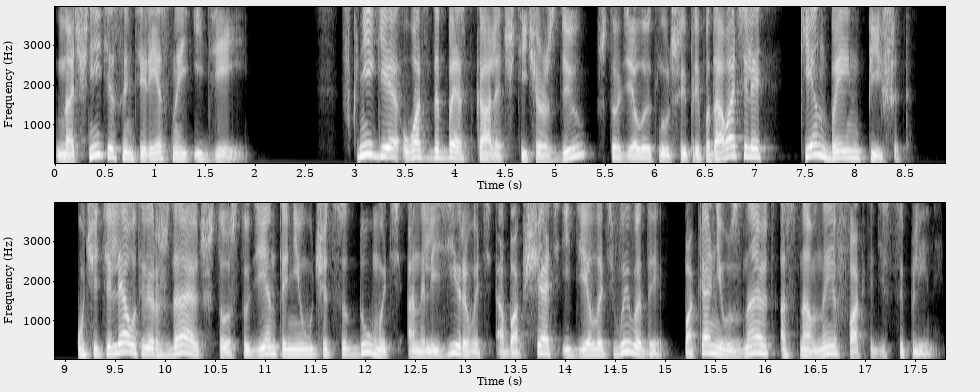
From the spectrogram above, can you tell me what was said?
Начните с интересной идеи. В книге «What's the best college teachers do?» «Что делают лучшие преподаватели?» Кен Бэйн пишет Учителя утверждают, что студенты не учатся думать, анализировать, обобщать и делать выводы, пока не узнают основные факты дисциплины.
